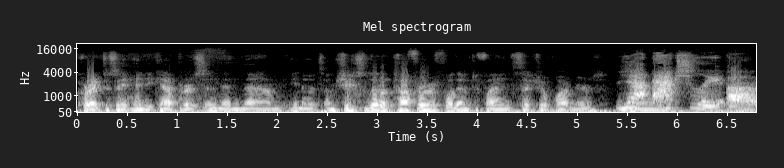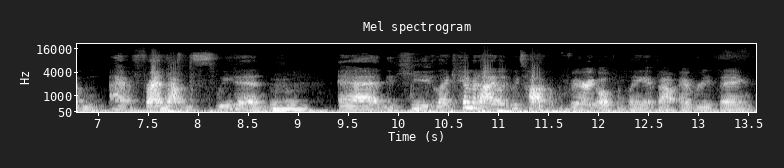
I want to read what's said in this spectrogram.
correct to say handicapped person and um, you know it's, I'm sure it's a little tougher for them to find sexual partners. Yeah, you know? actually, um, I have a friend out in Sweden, Mhm. and he, like him and I, like we talk very openly about everything.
